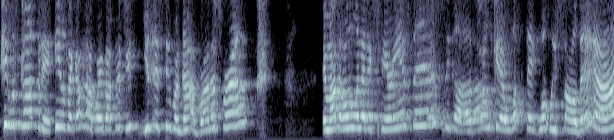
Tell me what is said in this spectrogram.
He was confident. He was like, I'm not worried about this. You, you didn't see where God brought us from? Am I the only one that experienced this? Because I don't care what they what we saw there.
